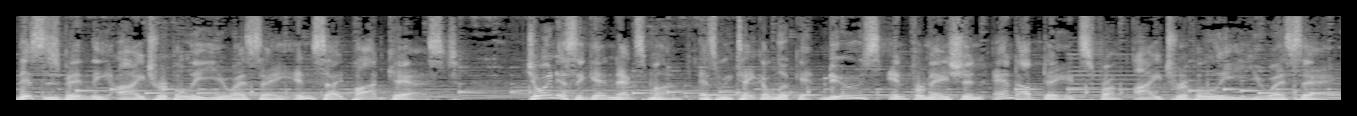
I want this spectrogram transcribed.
This has been the IEEE USA Insight Podcast. Join us again next month as we take a look at news, information, and updates from IEEE USA.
